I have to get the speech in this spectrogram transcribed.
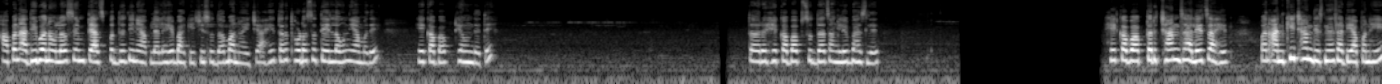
आपण आधी बनवलं सेम त्याच पद्धतीने आपल्याला हे बाकीची सुद्धा बनवायचे आहे. तर थोडंसं तेल लावून यामध्ये हे कबाब ठेवून देते. तर हे कबाबसुद्धा चांगले भाजलेत. हे कबाब तर छान झालेच आहेत पण आणखी छान दिसण्यासाठी आपण हे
